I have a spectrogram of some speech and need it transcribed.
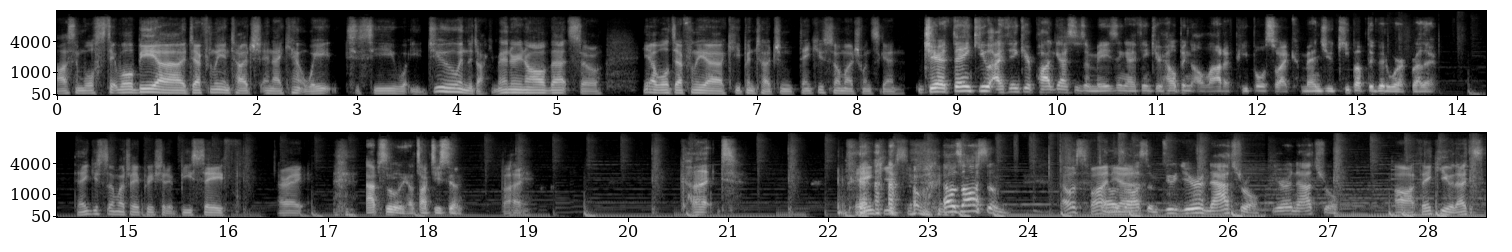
Awesome. We'll stay we'll be uh definitely in touch and I can't wait to see what you do in the documentary and all of that. So yeah, we'll definitely uh keep in touch and thank you so much once again. Jared, thank you. I think your podcast is amazing. I think you're helping a lot of people. So I commend you. Keep up the good work, brother. Thank you so much. I appreciate it. Be safe. All right. Absolutely. I'll talk to you soon. Bye. Cut. Thank you so much. That was awesome. That was fun. That was yeah. awesome. Dude, you're a natural. You're a natural. Oh, thank you. That's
